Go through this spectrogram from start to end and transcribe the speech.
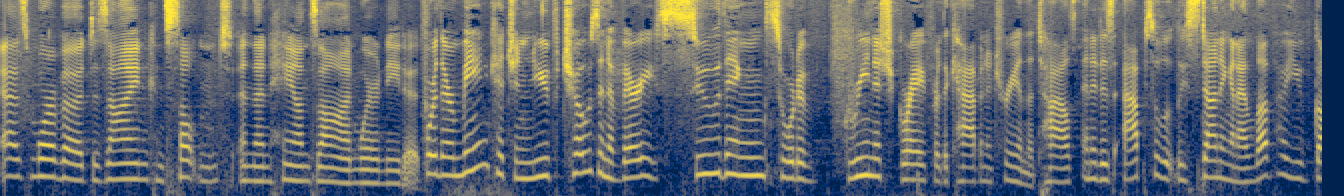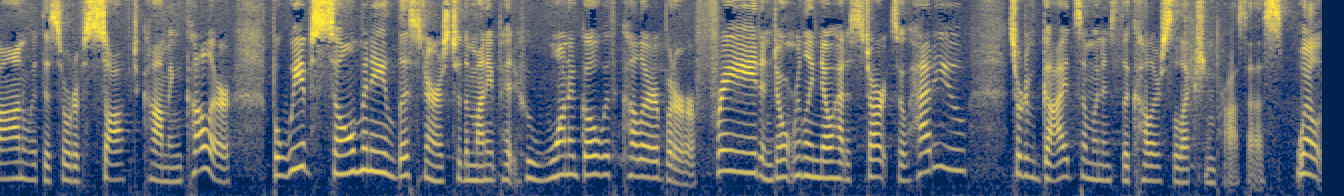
as more of a design consultant and then hands-on where needed. For their main kitchen, you've chosen a very soothing sort of greenish gray for the cabinetry and the tiles, and it is absolutely stunning. And I love how you've gone with this sort of soft, calming color. But we have so many listeners to the Money Pit who want to go with color but are afraid and don't really know how to start. So, how do you sort of guide someone into the color selection process? Well,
